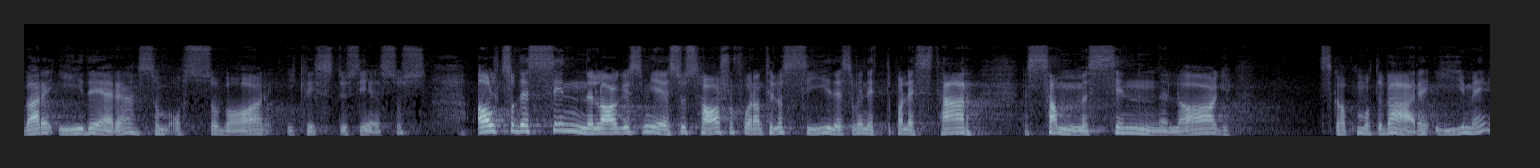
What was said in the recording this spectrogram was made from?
være i dere som også var i Kristus Jesus. Altså det sinnelaget som Jesus har, så får han til å si det som vi nettopp har lest her. Det samme sinnelag, skal på en måte være i meg.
